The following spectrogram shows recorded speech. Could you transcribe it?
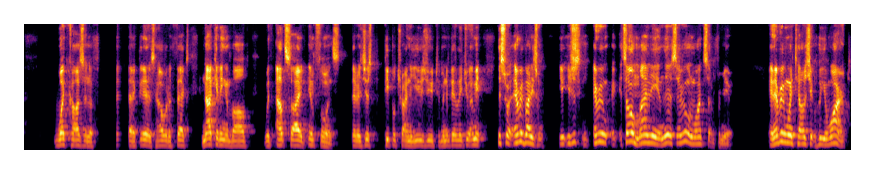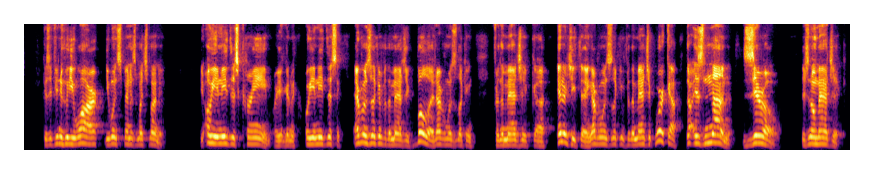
what cause and effect is, how it affects not getting involved with outside influence that are just people trying to use you to manipulate you. I mean, this is what everybody's you, you just everyone it's all money and this everyone wants something from you. And everyone tells you who you aren't because if you knew who you are you wouldn't spend as much money. You, oh you need this cream or you're gonna oh you need this thing. Everyone's looking for the magic bullet. Everyone's looking for the magic uh, energy thing. Everyone's looking for the magic workout. There is none. Zero. There's no magic.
